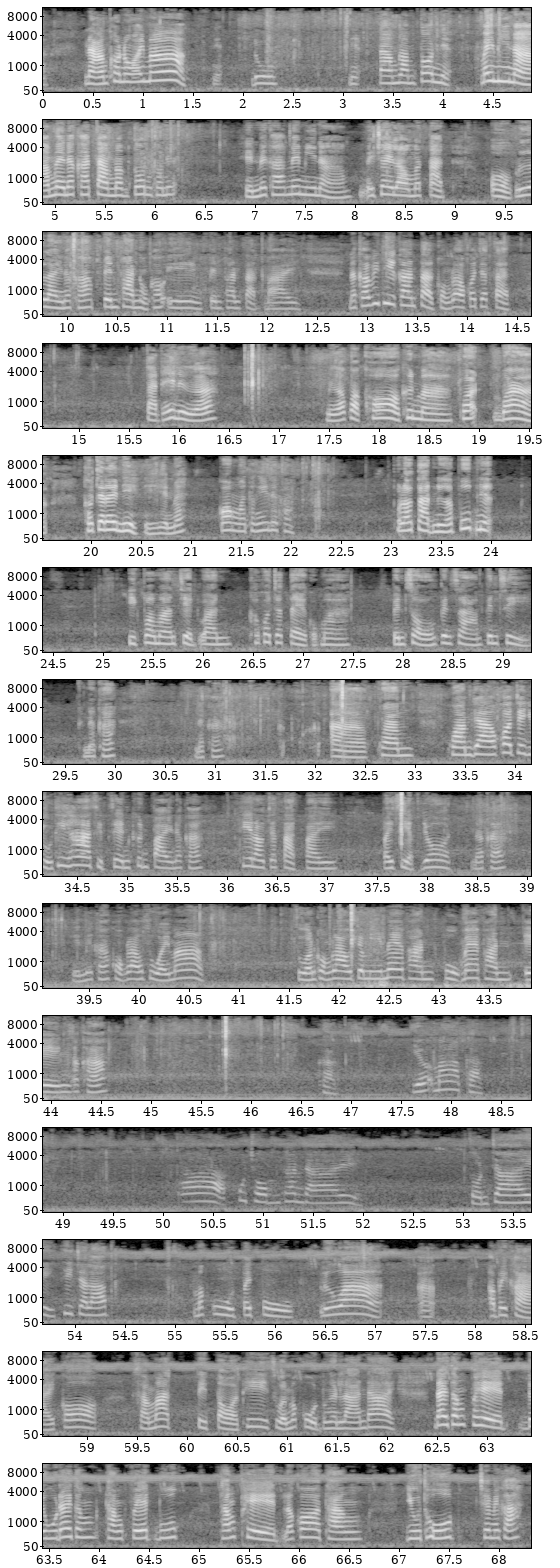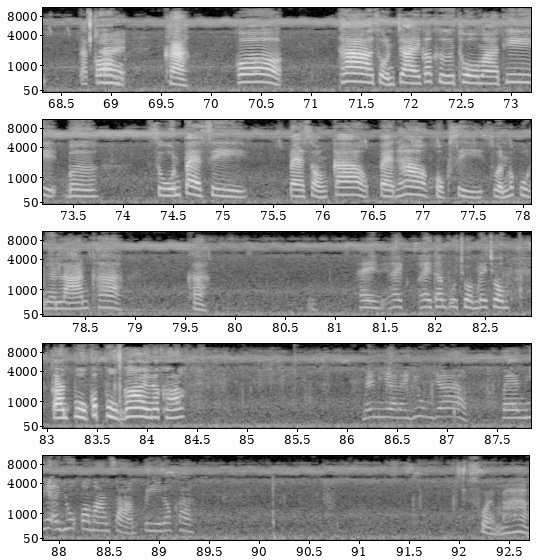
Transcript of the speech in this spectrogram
หนามเขาน้อยมาก เนี่ยดู เนี่ยตามลำต้นเนี่ยไม่มีหนามเลยนะคะ ตามลำต้นเขาเนี่ย เห็นไหมคะ ไม่มีหนามไม่ใช่เรามาตัดออกหรืออะไรนะคะ เป็นพันธุ์ของเขาเอง เป็นพันธุ์ตัดใบนะคะ วิธีการตัดของเราก็จะตัด ตัดให้เหนือ เหนือกว่าข้อขึ้นมา เพราะว่าเขาจะได้นี่เห็นไหมกล้องมาทางนี้เลยค่ะพอเราตัดเหนือปุ๊บเนี่ย อีกประมาณเจ็ดวันเขาก็จะแตกออกมา เป็นสองเป็นสามเป็นสี่นะคะนะคะความความยาวก็จะอยู่ที่ห้าสิบเซนขึ้นไปนะคะ ที่เราจะตัดไปไปเสียบยอดนะคะ เห็นไหมคะของเราสวยมาก สวนของเราจะมีแม่พันธุ์ปลูกแม่พันธุ์เองนะคะค่ะเยอะมากค่ะ ถ้าผู้ชมท่านใด สนใจที่จะรับมะกรูดไปปลูกหรือว่าอะ เอาไปขายก็สามารถติดต่อที่สวนมะกรูดเงินล้านได้ ได้ทั้งเพจดูได้ทั้งทาง Facebook ทั้งเพจแล้วก็ทาง YouTube ใช่ไหมคะตะกล้องใช่ค่ะ ก็ถ้าสนใจก็คือโทรมาที่เบอร์ 084 829 8564 สวนมะกรูดเงินล้านค่ะค่ะ ให้ให้ให้ท่านผู้ชมได้ชม การปลูกก็ปลูกง่ายนะคะ ไม่มีอะไรยุ่งยาก แปลงนี้อายุประมาณ 3 ปีแล้วค่ะ สวยมาก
